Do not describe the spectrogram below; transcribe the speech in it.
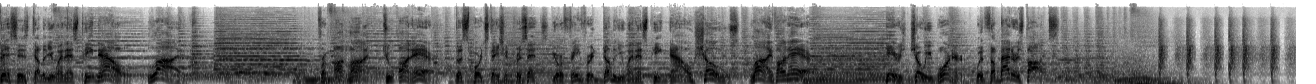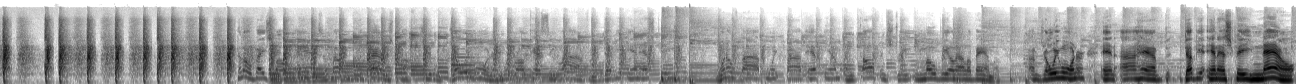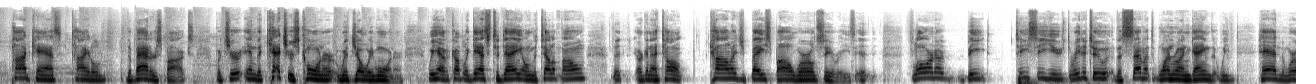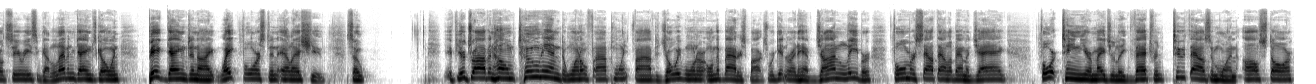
This is WNSP Now, live. From online to on air, the sports station presents your favorite WNSP Now shows live on air. Here's Joey Warner with the Batter's Box. I'm Joey Warner, and I have the WNSP Now podcast titled The Batter's Box, but you're in the catcher's corner with Joey Warner. We have a couple of guests today on the telephone that are going to talk college baseball World Series. It, Florida beat TCU three to two, the seventh one-run game that we've had in the World Series. We've got 11 games going. Big game tonight: Wake Forest and LSU. So, if you're driving home, tune in to 105.5 to Joey Warner on the Batter's Box. We're getting ready to have Jon Lieber, former South Alabama Jag, 14-year Major League veteran, 2001 All-Star.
